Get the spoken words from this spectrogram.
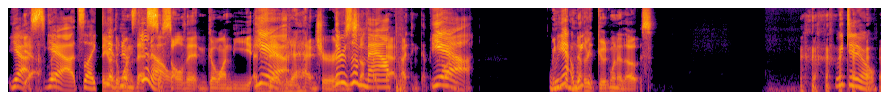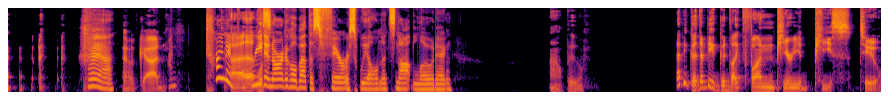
Yes, Yeah, yeah, it's like they are the know- ones that you know, solve it and go on the adventure. There's a map. Like. I think that'd be fun. Yeah, We need yeah, another could- good one of those. we do. yeah, Oh God. I'm trying to Uh, read an article about this Ferris wheel and it's not loading. Oh boo. That'd be good. That'd be a good like fun period piece too.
